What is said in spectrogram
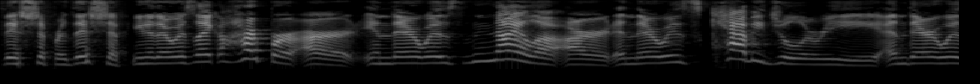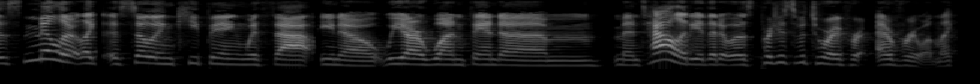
this ship or this ship. You know, there was like Harper art, and there was Niylah art, and there was Kabby jewelry, and there was Miller. Like so in keeping with that, you know, we are one fandom mentality that it was participatory for everyone. Like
